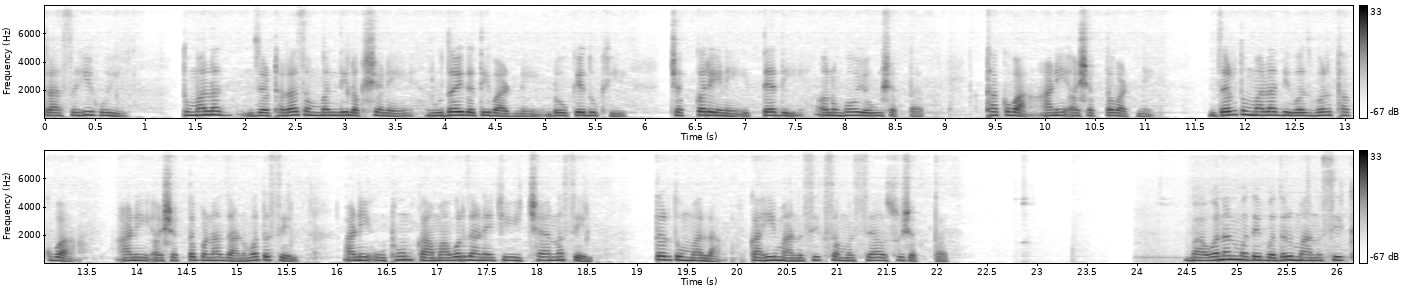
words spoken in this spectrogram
त्रासही होईल. तुम्हाला जठरासंबंधी लक्षणे, हृदयगती वाढणे, डोकेदुखी, चक्कर येणे इत्यादी अनुभव येऊ शकतात. थकवा आणि अशक्त वाटणे. जर तुम्हाला दिवसभर थकवा आणि अशक्तपणा जाणवत असेल आणि उठून कामावर जाण्याची इच्छा नसेल, तर तुम्हाला काही मानसिक समस्या असू शकतात. भावनांमध्ये बदल मानसिक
